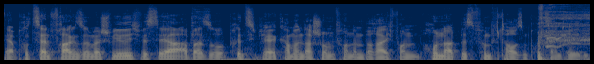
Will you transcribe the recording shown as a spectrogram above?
Ja, Prozentfragen sind immer schwierig, wisst ihr ja, aber so prinzipiell kann man da schon von einem Bereich von 100 bis 5000 Prozent reden.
